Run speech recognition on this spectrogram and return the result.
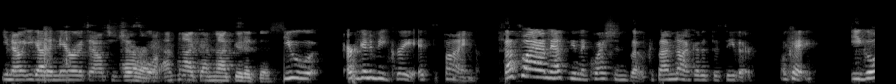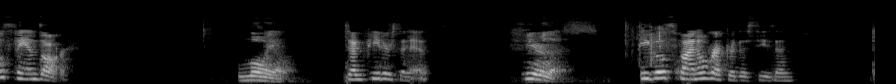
you know, you got to narrow it down to just All right, one. I'm not, I'm not good at this. You are going to be great. It's fine. That's why I'm asking the questions though, because I'm not good at this either. Okay. Eagles fans are. Loyal, Doug Pederson is. fearless. Eagles final record this season.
